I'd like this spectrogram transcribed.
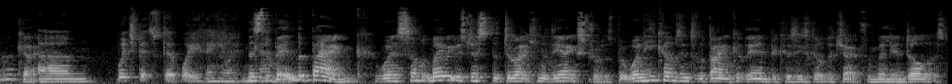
Okay. Um, which bits did, what are you thinking? There's the bit in the bank where some maybe it was just the direction of the extras, but when he comes into the bank at the end because he's got the check for a million dollars,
